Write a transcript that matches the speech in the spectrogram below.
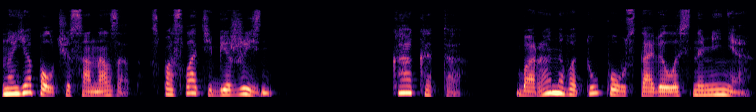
но я полчаса назад спасла тебе жизнь. Как это? Баранова тупо уставилась на меня.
